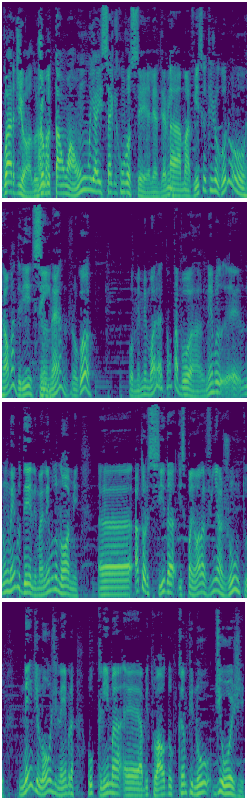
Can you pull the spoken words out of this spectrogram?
Guardiola. O jogo Ma... tá 1 um a 1 um, e aí segue com você, Leandro. A Mavisca que jogou no Real Madrid, sim, né? Jogou? Pô, minha memória então tá boa. Lembro, eh, não lembro dele, mas lembro do nome. Uh, a torcida espanhola vinha junto, nem de longe lembra o clima é, habitual do Camp Nou de hoje.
